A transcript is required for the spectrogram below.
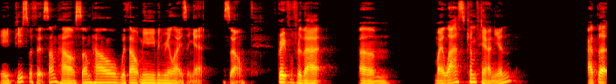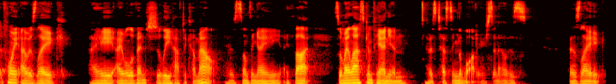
made peace with it somehow, somehow without me even realizing it. So grateful for that. Um, my last companion at that point, I was like, I I will eventually have to come out. It was something I I thought. So my last companion, I was testing the waters, and I was I was like,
